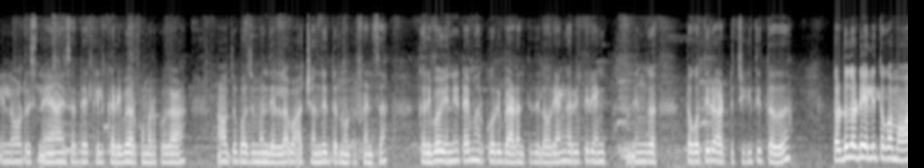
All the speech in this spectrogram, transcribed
ಇಲ್ಲಿ ನೋಡ್ರಿ ಸ್ನೇಹ ಸದ್ಯಕ್ಕೆ ಇಲ್ಲಿ ಕರಿಬೇವು ಹರ್ಕೊಂಬರ್ಕೋಗ ಆಜು ಬಾಜು ಮಂದಿ ಎಲ್ಲ ಭಾಳ ಚಂದ ಇದ್ದರು ನೋಡ್ರಿ ಫ್ರೆಂಡ್ಸ ಕರಿಬೇವು ಎನಿ ಟೈಮ್ ಹರ್ಕೋರಿ, ಬ್ಯಾಡ ಅಂತಿದ್ದಿಲ್ಲ ಅವ್ರು. ಹೆಂಗೆ ಹರಿತೀರಿ, ಹೆಂಗೆ ಹೆಂಗೆ ತೊಗೋತೀರಿ ಅಟ್ಟು ಚಿಗಿತಿತ್ತದು ದೊಡ್ಡ ದೊಡ್ಡ ಎಲ್ಲಿ ತೊಗೊಮ್ಮವ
